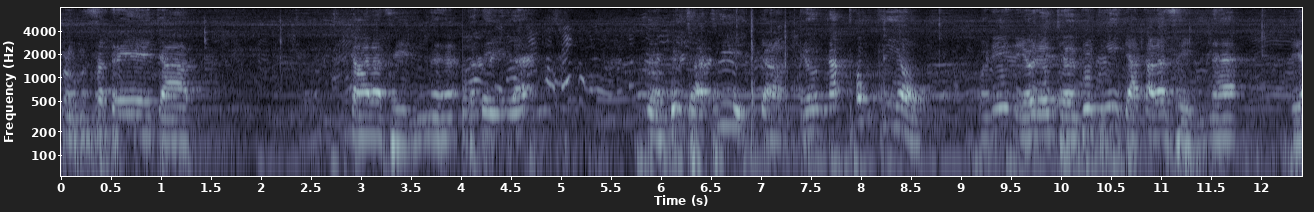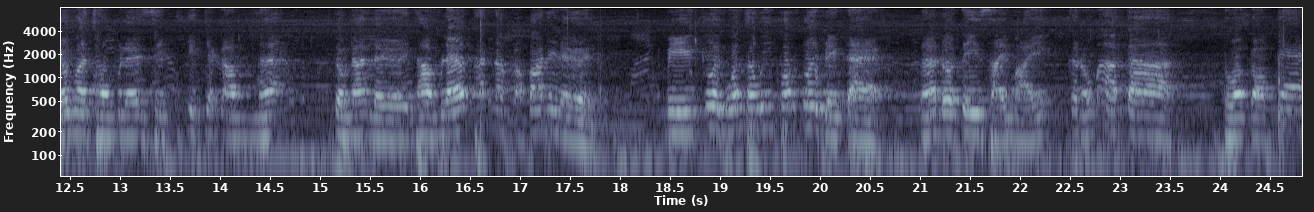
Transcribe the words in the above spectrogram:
กลุ่มสตรีจากกาลสินนะฮะสตรีและกลุ่มวิชาชีพจากเดี๋ยวนักท่องเที่ยว วันนี้เดี๋ยวเรียนเชิญพี่ๆจากกาลสินนะฮะเดี๋ยวมาชมเลยสิบกิจกรรมนะฮะตรงนั้นเลยทำแล้วท่านนำกลับบ้านได้เลย มีกล้วยม้วนทวิภพกล้วยเบรกแตกนะโดตีสายไหม ขนมอากา ตัวกรอบแก้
